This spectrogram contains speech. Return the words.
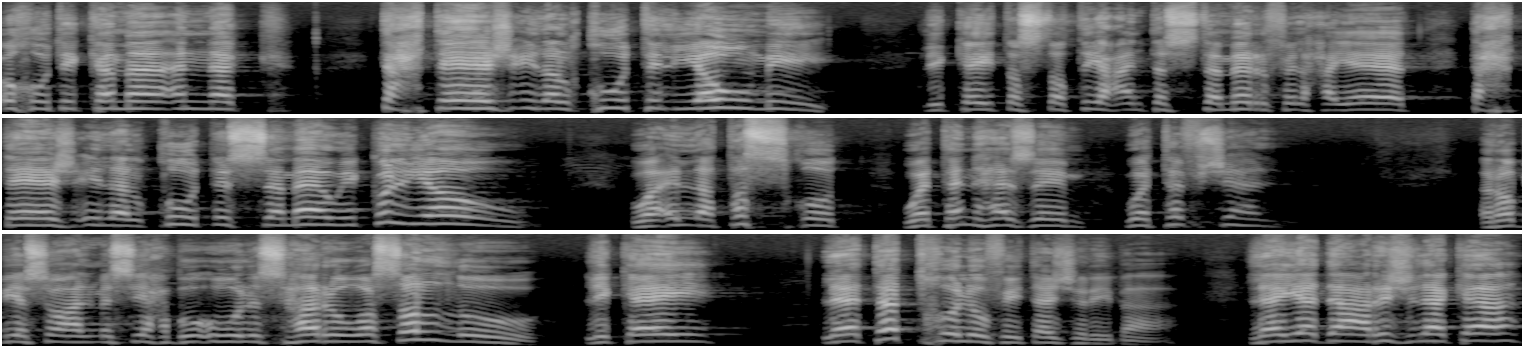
أخوتي كما أنك تحتاج إلى القوت اليومي لكي تستطيع أن تستمر في الحياة تحتاج إلى القوت السماوي كل يوم وإلا تسقط وتنهزم وتفشل. رب يسوع المسيح بيقول اسهروا وصلوا لكي لا تدخلوا في تجربة. لا يدع رجلك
